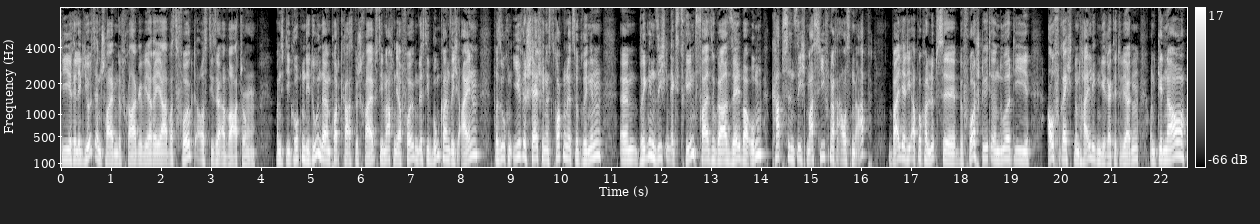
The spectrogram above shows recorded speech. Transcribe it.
Die religiös entscheidende Frage wäre ja, was folgt aus dieser Erwartung? Und die Gruppen, die du in deinem Podcast beschreibst, die machen ja folgendes, die bunkern sich ein, versuchen ihre Schäfchen ins Trockene zu bringen, ähm, bringen sich im Extremfall sogar selber um, kapseln sich massiv nach außen ab, weil ja die Apokalypse bevorsteht und nur die Aufrechten und Heiligen gerettet werden. Und genau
